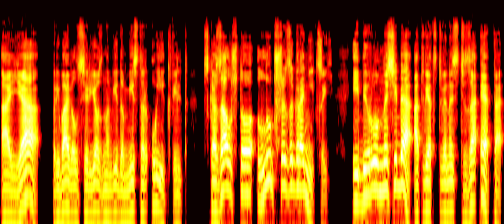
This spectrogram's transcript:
А я, — прибавил серьезным видом мистер Уикфильд, — сказал, что лучше за границей и беру на себя ответственность за это.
